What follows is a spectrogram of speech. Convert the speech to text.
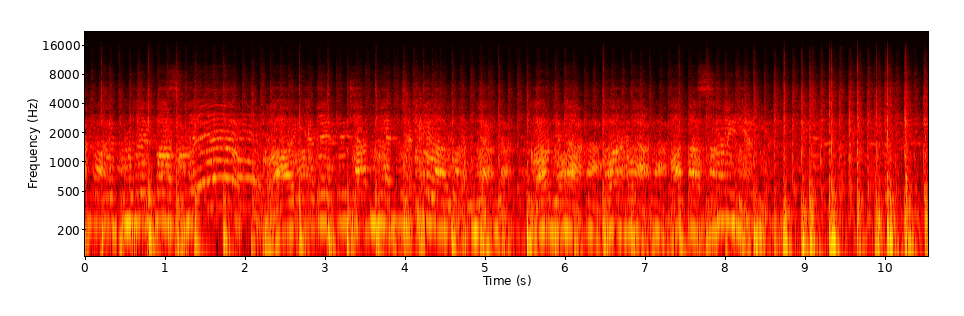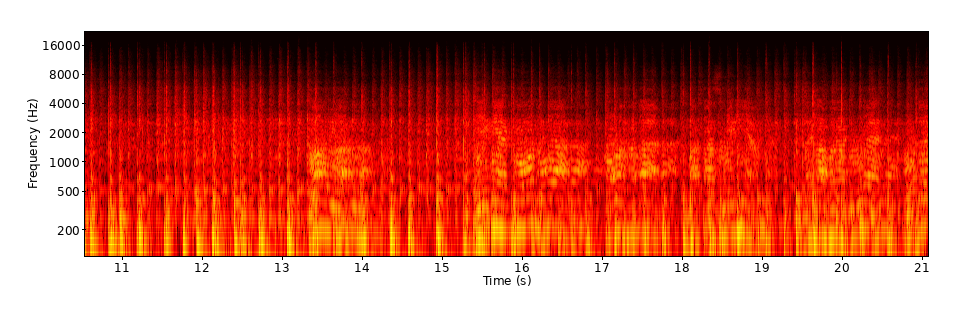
छेड़ी का कीड़ा और दूसरे पास में और कहते चाकू में चक्के लाल का कीड़ा कौन होगा कौन होगा माता समझ नहीं आती वाह वाह देखते हैं कौन होगा कौन होगा माता समझ नहीं आती लगा हुआ गुरु है उधर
